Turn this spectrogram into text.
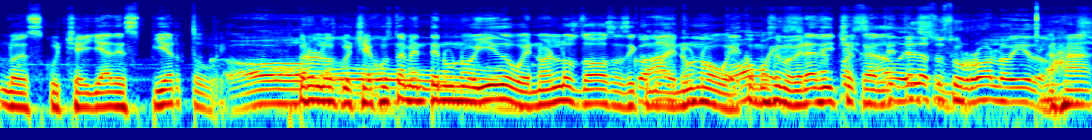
lo escuché ya despierto, güey. Oh. Pero lo escuché justamente en un oído, güey. No en los dos, así como Ay, en uno, güey. oh, Como si me hubiera me dicho que... Te lo eso. susurró al oído. Ajá.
